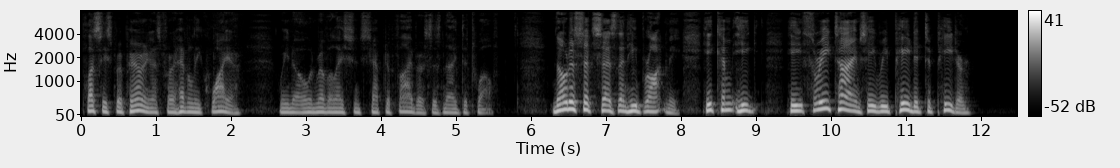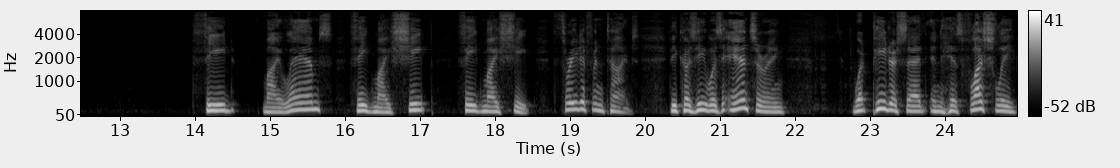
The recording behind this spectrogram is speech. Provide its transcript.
Plus, he's preparing us for a heavenly choir we know in Revelation chapter 5, verses 9 to 12. Notice it says, Then he brought me. He, com- he, he three times he repeated to Peter, Feed my lambs, feed my sheep, feed my sheep. Three different times. Because he was answering what Peter said in his fleshly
